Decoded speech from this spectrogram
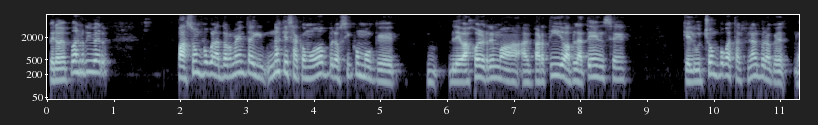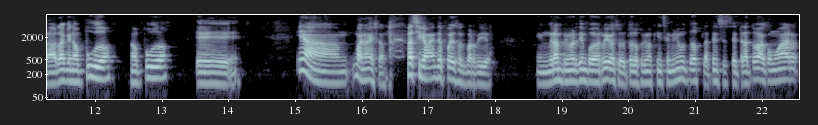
Pero después River pasó un poco la tormenta y no es que se acomodó, pero sí como que le bajó el ritmo al partido, a Platense, que luchó un poco hasta el final, pero que la verdad que no pudo, no pudo. Eh, y nada, bueno, eso. Básicamente fue eso el partido. Un gran primer tiempo de River, sobre todo los primeros 15 minutos. Platense se trató de acomodar,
